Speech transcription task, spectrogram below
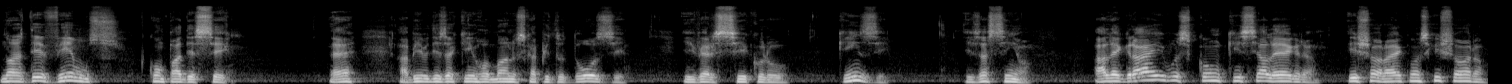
nós devemos compadecer, né? A Bíblia diz aqui em Romanos capítulo 12 e versículo 15, diz assim, ó: Alegrai-vos com que se alegra e chorai com os que choram.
